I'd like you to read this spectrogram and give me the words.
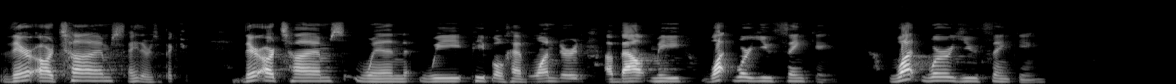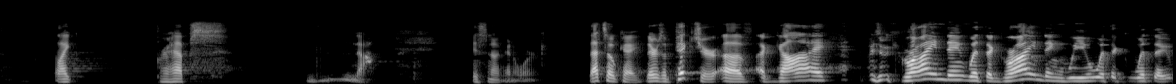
There are times, hey, there's a picture. There are times when we people have wondered about me, what were you thinking? What were you thinking? Like, perhaps, no, it's not going to work. That's okay. There's a picture of a guy grinding with a grinding wheel with a with a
